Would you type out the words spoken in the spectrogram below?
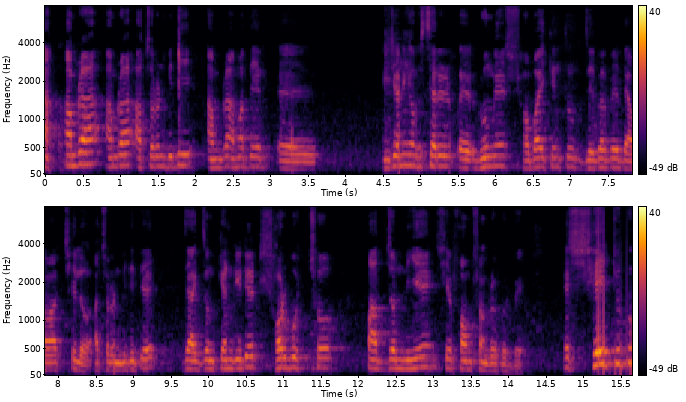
না, আমরা আমরা আচরণবিধি, আমরা আমাদের রিটার্নিং অফিসারের রুমে সবাই কিন্তু যেভাবে দেওয়া ছিল আচরণবিধিতে, যে একজন ক্যান্ডিডেট সর্বোচ্চ পাঁচজন নিয়ে সে ফর্ম সংগ্রহ করবে। সেইটুকু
